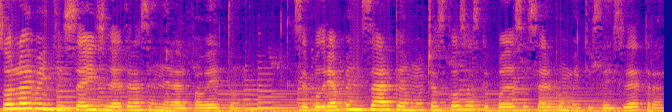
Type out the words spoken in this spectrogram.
Solo hay 26 letras en el alfabeto. Se podría pensar que hay muchas cosas que puedes hacer con 26 letras.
